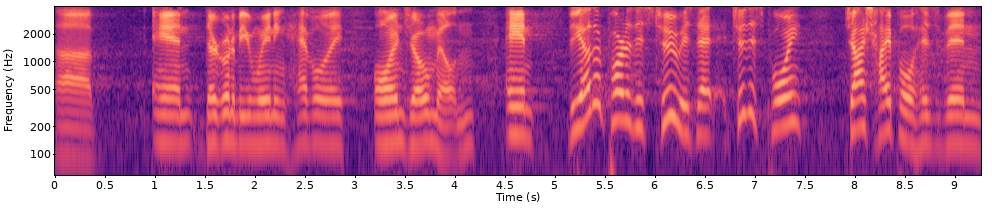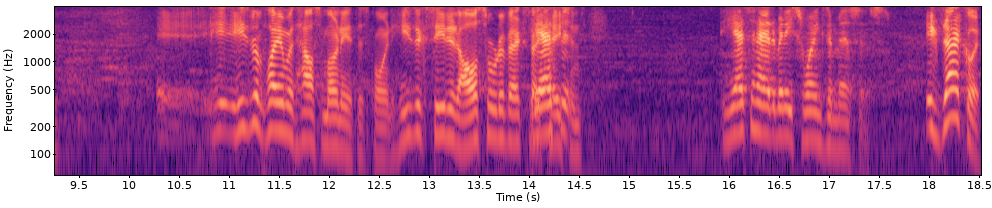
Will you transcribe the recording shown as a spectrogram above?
uh, and they're going to be leaning heavily on Joe Milton. And the other part of this too is that to this point, Josh Heupel has been he's been playing with house money at this point. He's exceeded all sort of expectations. He hasn't had many swings and misses. Exactly.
